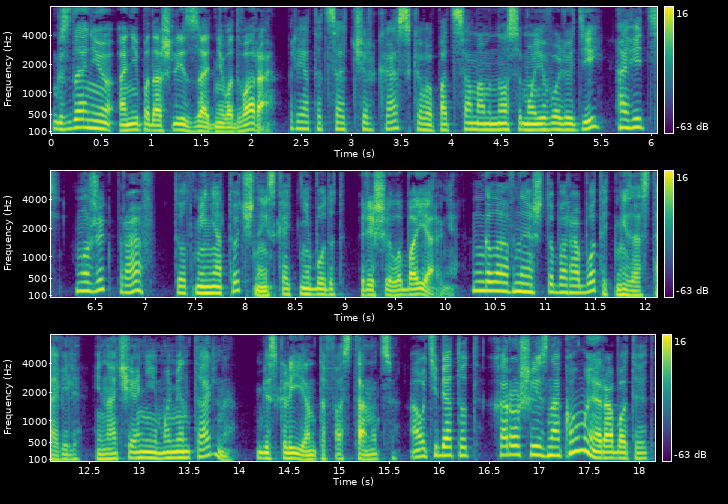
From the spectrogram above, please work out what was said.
К зданию они подошли с заднего двора. «Прятаться от Черкасского под самым носом у его людей? А ведь мужик прав. Тут меня точно искать не будут», — решила боярня. «Главное, чтобы работать не заставили, иначе они моментально без клиентов останутся. А у тебя тут хорошие знакомые работают?»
